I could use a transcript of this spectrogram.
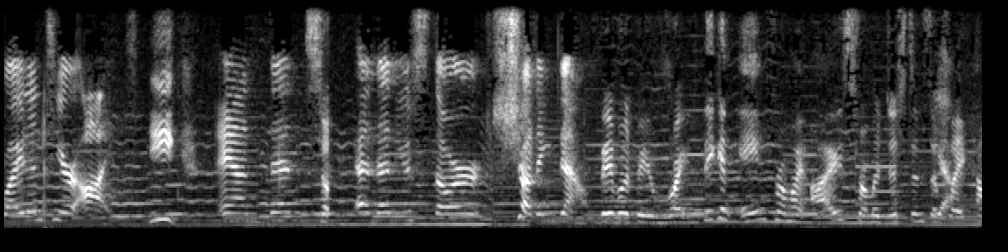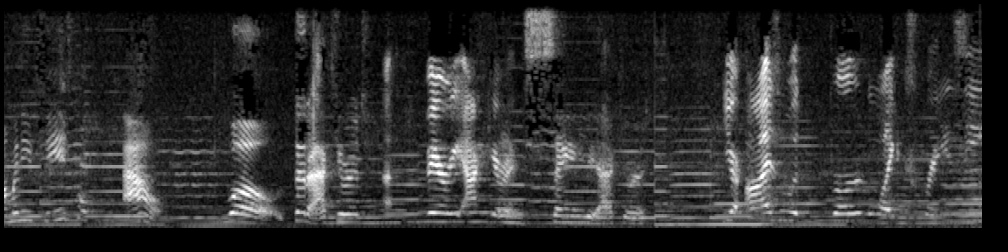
right into your eyes. Eek. And then So and then you start shutting down. they would be right. They can aim from my eyes from a distance of Yeah. like how many feet? Ow. Whoa. That accurate? Uh, very accurate. Insanely accurate. Your eyes would burn like crazy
